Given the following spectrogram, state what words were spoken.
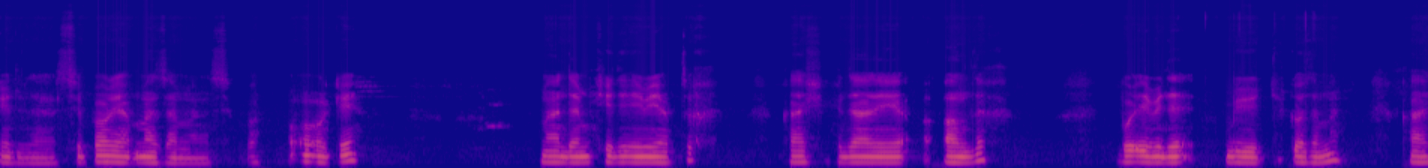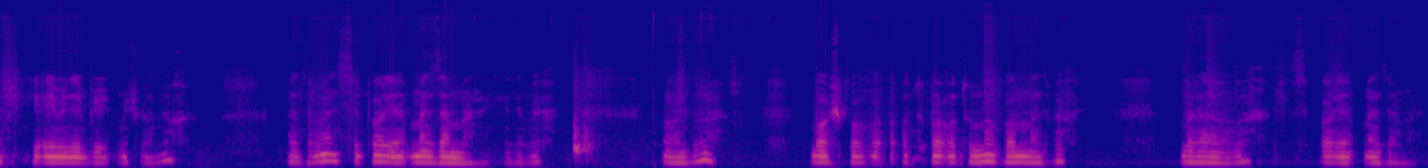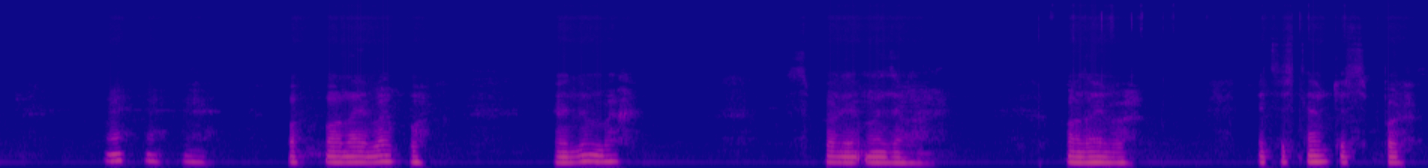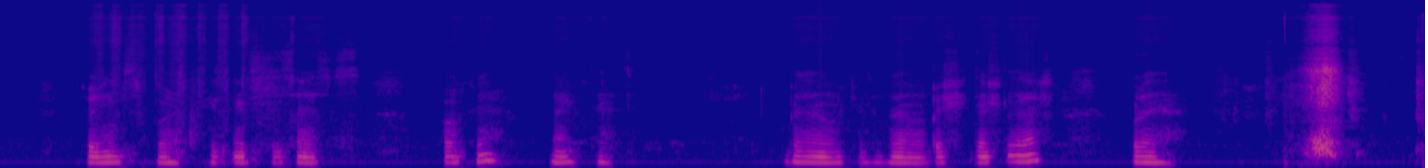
Kediler spor yapma zamanı spor. Okey. Madem kedi evi yaptık. Karşıki daireyi a- aldık. Bu evi de büyüttük o zaman. Karşıki evi de büyütmüş olduk. O zaman spor yapma zamanı kediler. Oldu mu? Boş boş ot- oturmak olmaz bak. Bravo bak. Spor yapma zamanı. Hı, hı, hı. O, olay bak bu. Gördün bak. Spor yapma zamanı. Olay bu. It is time to sport. Doing sport. Exercises. Okay. Like that. Bravo kedi bravo. Beşiktaşlılar buraya.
